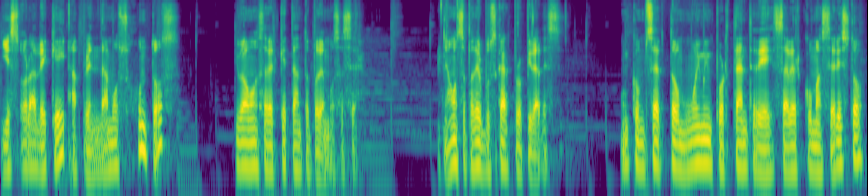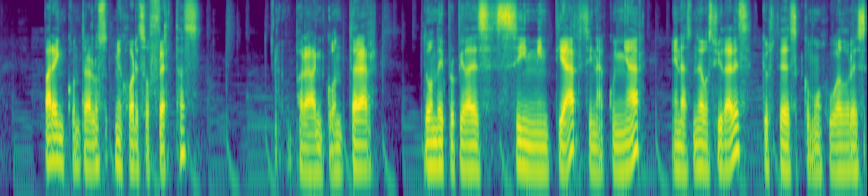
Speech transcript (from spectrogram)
Y es hora de que aprendamos juntos y vamos a ver qué tanto podemos hacer. Vamos a poder buscar propiedades. Un concepto muy, muy importante de saber cómo hacer esto para encontrar las mejores ofertas. Para encontrar dónde hay propiedades sin mintear, sin acuñar en las nuevas ciudades que ustedes como jugadores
